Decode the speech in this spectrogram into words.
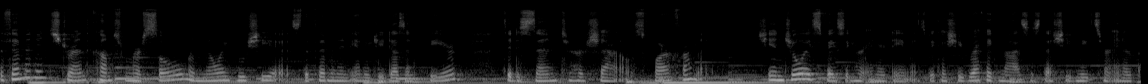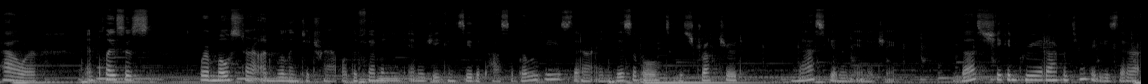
The feminine strength comes from her soul and knowing who she is. The feminine energy doesn't fear to descend to her shadows, far from it. She enjoys facing her inner demons because she recognizes that she meets her inner power in places where most are unwilling to travel, the feminine energy can see the possibilities that are invisible to the structured masculine energy. Thus, she can create opportunities that are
